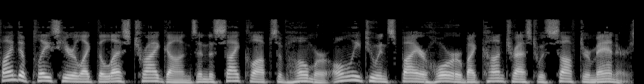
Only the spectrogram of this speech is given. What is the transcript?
find a place here like the Laestrygons and the cyclops of Homer only to inspire horror by contrast with softer manners.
